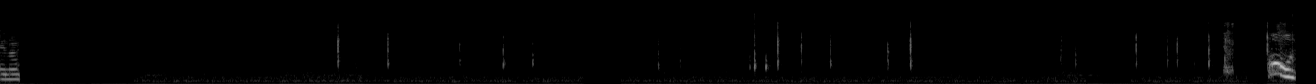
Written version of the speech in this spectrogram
And I Oh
